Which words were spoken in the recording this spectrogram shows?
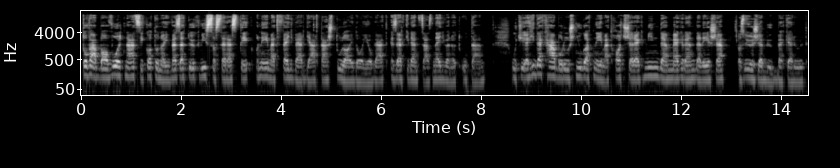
Továbbá a volt náci katonai vezetők visszaszerezték a német fegyvergyártás tulajdonjogát 1945 után. Úgyhogy a hidegháborús nyugat-német hadsereg minden megrendelése az ő zsebükbe került.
